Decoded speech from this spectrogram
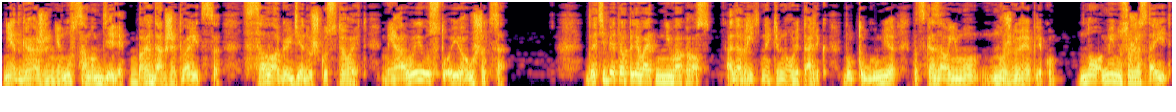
«Нет, граждане, ну в самом деле, бардак же творится. Салага дедушку строит. Мировые устои рушатся». «Да тебе-то плевать не вопрос», — одобрительно кивнул Виталик, будто Гумер подсказал ему нужную реплику. «Но минус уже стоит,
